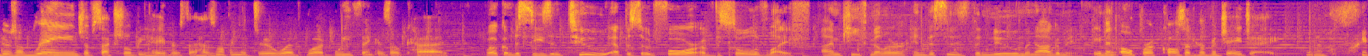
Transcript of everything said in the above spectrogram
There's a range of sexual behaviors that has nothing to do with what we think is okay. Welcome to season two, episode four of The Soul of Life. I'm Keith Miller, and this is the new monogamy. Even Oprah calls it her vajayjay. Oh my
